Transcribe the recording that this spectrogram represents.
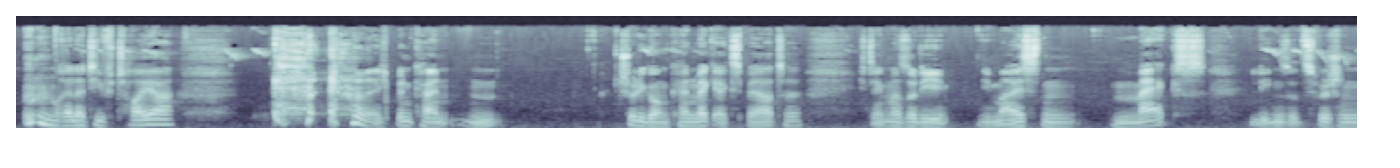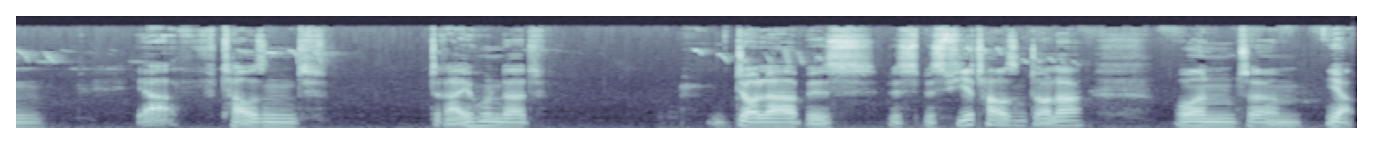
relativ teuer. Ich bin kein, Entschuldigung, kein Mac-Experte. Ich denke mal so, die, die meisten Macs liegen so zwischen ja, 1300 Dollar bis, bis, bis 4000 Dollar und ähm, ja,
